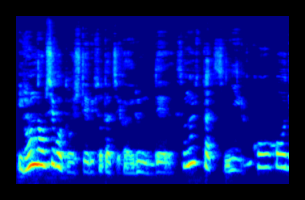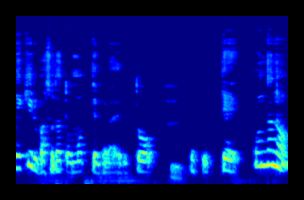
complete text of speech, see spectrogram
いろんなお仕事をしている人たちがいるので、その人たちに広報できる場所だと思ってもらえるとよくって、こんなの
